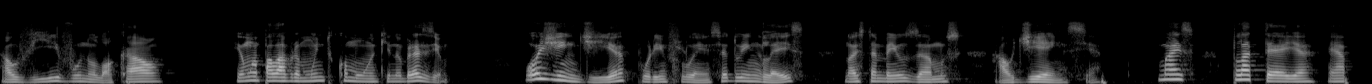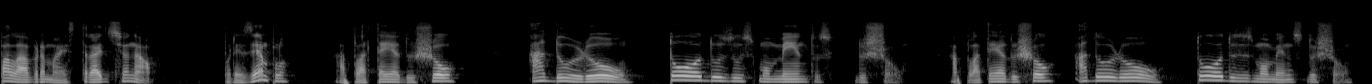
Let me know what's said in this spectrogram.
ao vivo no local. É uma palavra muito comum aqui no Brasil. Hoje em dia, por influência do inglês, nós também usamos audiência, mas plateia é a palavra mais tradicional. Por exemplo, a plateia do show adorou todos os momentos do show. A plateia do show adorou todos os momentos do show.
